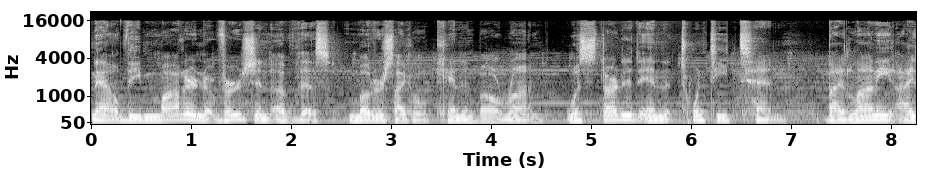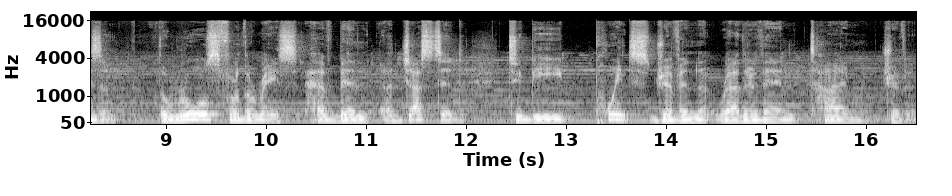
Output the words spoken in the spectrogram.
Now, the modern version of this motorcycle cannonball run was started in 2010 by Lonnie Isam the rules for the race have been adjusted to be points driven rather than time driven.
